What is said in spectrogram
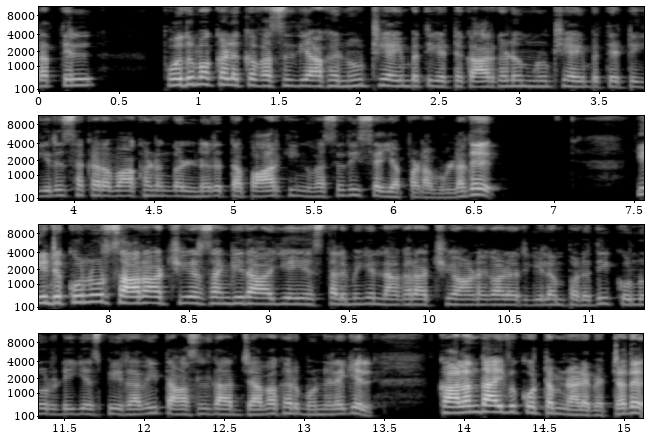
இடத்தில் பொதுமக்களுக்கு வசதியாக நூற்றி ஐம்பத்தி எட்டு கார்களும் நூற்றி ஐம்பத்தி எட்டு இருசக்கர வாகனங்கள் நிறுத்த பார்க்கிங் வசதி செய்யப்பட உள்ளது. இன்று குன்னூர் சாராட்சியர் சங்கீதா ஐஏஎஸ் தலைமையில் நகராட்சி ஆணையாளர் இளம்பருதி குன்னூர் டிஎஸ்பி ரவி தாசில்தார் ஜவஹர் முன்னிலையில் கலந்தாய்வு கூட்டம் நடைபெற்றது.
